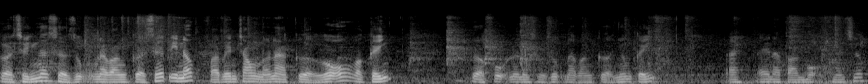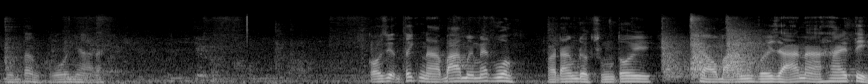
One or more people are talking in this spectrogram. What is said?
Cửa chính là sử dụng là bằng cửa xếp inox và bên trong đó là cửa gỗ và kính. Cửa phụ là được sử dụng là bằng cửa nhôm kính. Đây đây là toàn bộ phía trước 4 tầng của ngôi nhà đây. Có diện tích là 30 mét vuông và đang được chúng tôi chào bán với giá là 2 tỷ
